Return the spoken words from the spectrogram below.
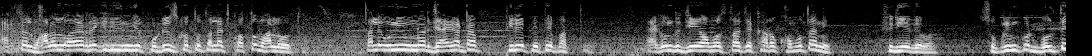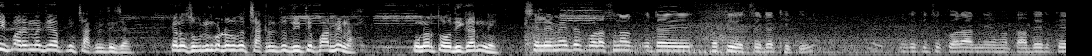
একটা ভালো লয়ার রেখে যদি নিজের প্রডিউস করতো, তাহলে আজ কত ভালো হতো? তাহলে উনি ওনার জায়গাটা ফিরে পেতে পারতেন। এখন তো যে অবস্থা আছে, কারও ক্ষমতা নেই ফিরিয়ে দেওয়া সুপ্রিম কোর্ট বলতেই পারে না যে আপনি চাকরিতে যান। কেন সুপ্রিম কোর্ট ওনাকে চাকরি তো দিতে পারবে না। ওনার তো অধিকার নেই। ছেলে মেয়েদের পড়াশোনার এটা ক্ষতি হচ্ছে এটা ঠিকই কিন্তু কিছু করার নেই এখন তাদেরকে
